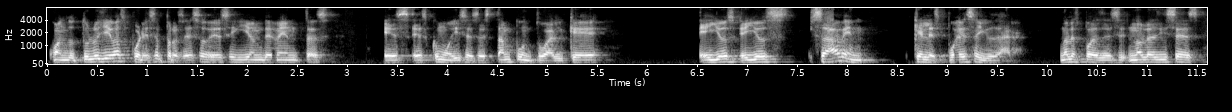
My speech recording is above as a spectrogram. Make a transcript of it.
Cuando tú lo llevas por ese proceso de ese guion de ventas, es, es como dices, es tan puntual que ellos, ellos saben que les puedes ayudar. No les puedes decir, no les dices,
